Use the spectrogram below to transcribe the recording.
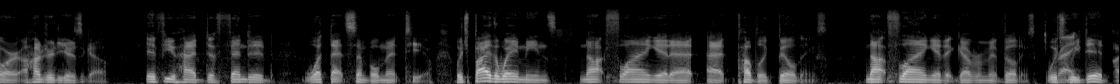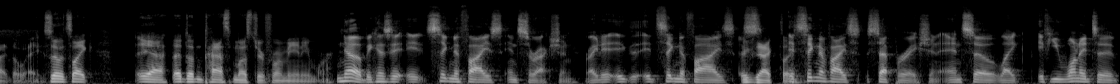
or hundred years ago, if you had defended what that symbol meant to you. Which, by the way, means not flying it at at public buildings, not flying it at government buildings, which we did, by the way. So it's like, yeah, that doesn't pass muster for me anymore. No, because it, it signifies insurrection, right? It, it, it signifies Exactly. It signifies separation, and so like if you wanted to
